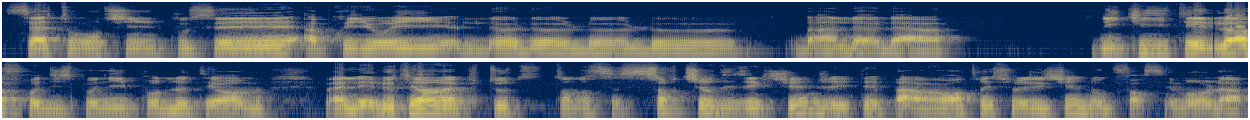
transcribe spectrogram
Ça continue de pousser. A priori, ben, la, liquidité, l'offre disponible pour de l'Ethereum, bah, l'Ethereum a plutôt tendance à sortir des exchanges, il n'était pas à rentrer sur les exchanges, donc forcément la,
